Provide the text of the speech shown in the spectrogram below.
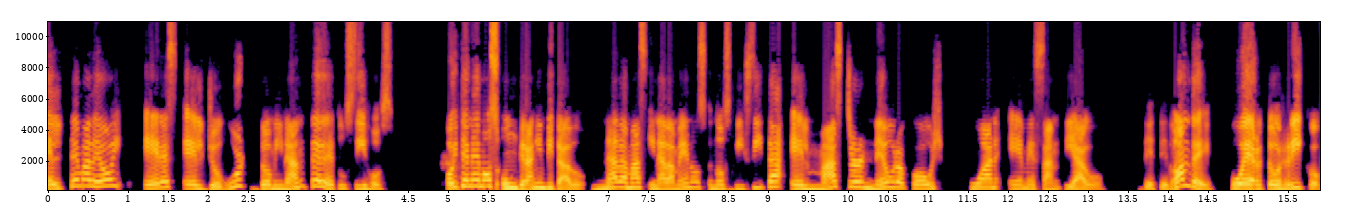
El tema de hoy, eres el yogur dominante de tus hijos. Hoy tenemos un gran invitado, nada más y nada menos, nos visita el Master Neurocoach Juan M. Santiago. ¿Desde dónde? Puerto Rico.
